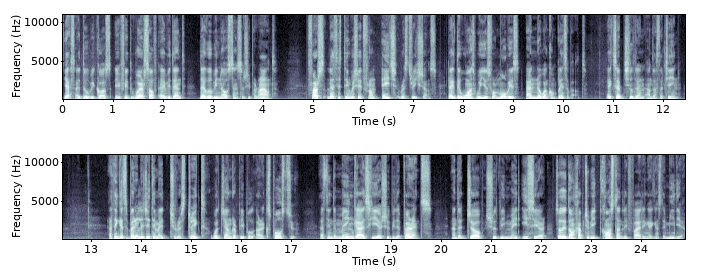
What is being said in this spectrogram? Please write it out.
Yes, I do, because if it were self evident, there would be no censorship around. First, let's distinguish it from age restrictions, like the ones we use for movies and no one complains about, except children under 13. I think it's very legitimate to restrict what younger people are exposed to. I think the main guys here should be the parents, and their job should be made easier so they don't have to be constantly fighting against the media.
